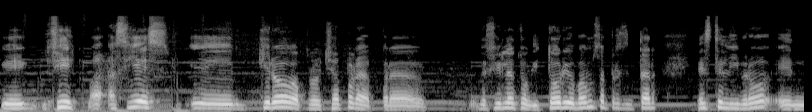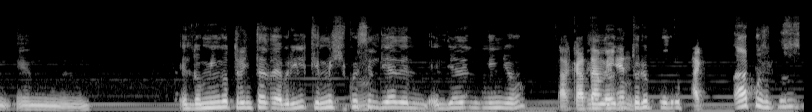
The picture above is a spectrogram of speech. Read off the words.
Sí, así es. Quiero aprovechar para, decirle a tu auditorio, vamos a presentar este libro en el domingo 30 de abril, que en México es el día del, el día del niño. Acá también. Ah, pues entonces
